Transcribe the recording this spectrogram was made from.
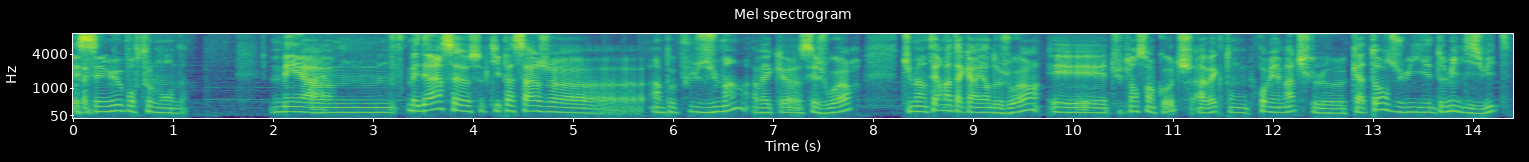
et c'est- mieux pour tout le monde. Mais, euh, mais derrière ce, ce petit passage euh, un peu plus humain avec euh, ces joueurs, tu mets un terme à ta carrière de joueur et tu te lances en coach avec ton premier match le 14 juillet 2018,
